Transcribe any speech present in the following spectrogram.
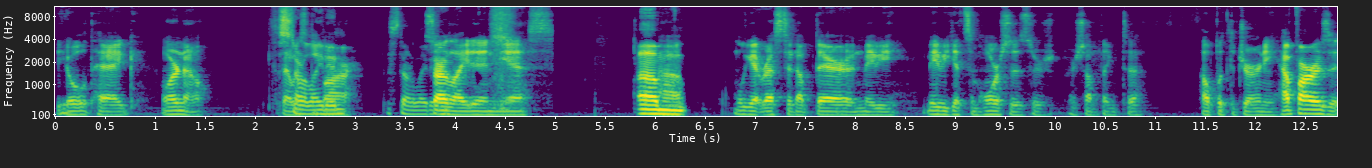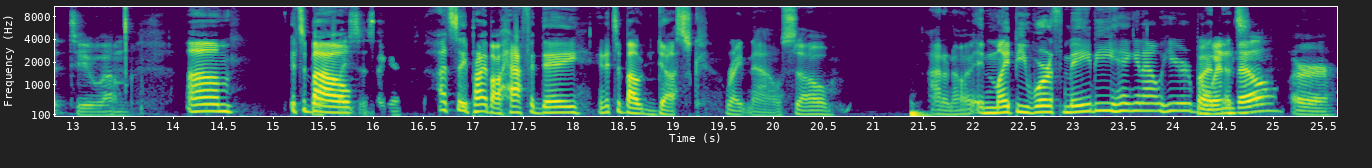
the old hag, or no, the that was the Starlight Inn. bar. The Starlight Inn. Starlight Inn. Yes, um, Uh, we'll get rested up there and maybe maybe get some horses or or something to help with the journey. How far is it to um, Um, it's about places? I guess. I'd say probably about half a day, and it's about dusk right now. So I don't know. It might be worth maybe hanging out here, but that's- or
